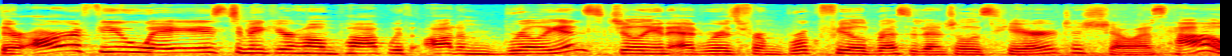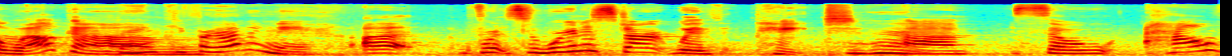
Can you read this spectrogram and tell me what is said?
There are a few ways to make your home pop with autumn brilliance. Gillian Edwards from Brookfield Residential is here to show us how. Welcome. Thank you for having me. Uh, for, so we're going to start with paint. Mm-hmm. Um, so how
